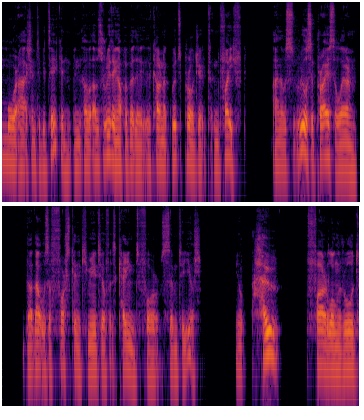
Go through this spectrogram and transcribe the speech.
more action to be taken. I mean, I, I was reading up about the, the Carnock Woods project in Fife, and I was really surprised to learn that that was the first kind of community of its kind for 70 years. You know, how far along the road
